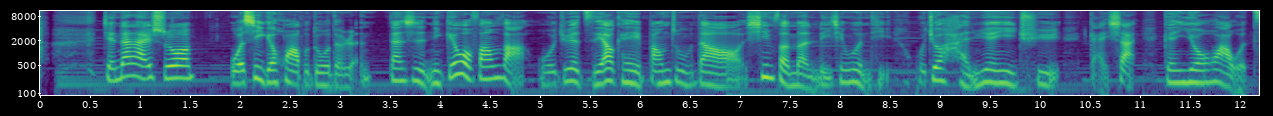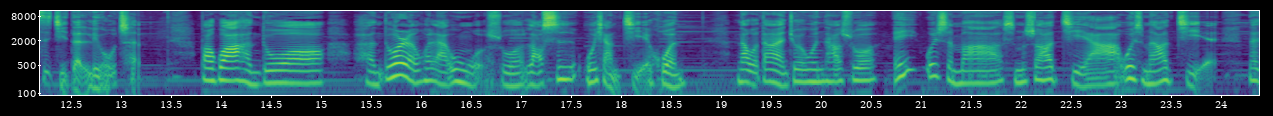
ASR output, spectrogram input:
简单来说，我是一个话不多的人，但是你给我方法，我觉得只要可以帮助到新粉们理清问题，我就很愿意去改善跟优化我自己的流程。包括很多很多人会来问我说：“老师，我想结婚。”那我当然就会问他说：“诶，为什么？什么时候要结啊？为什么要结？那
